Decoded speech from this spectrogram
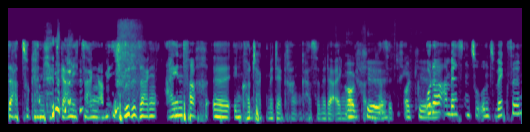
dazu kann ich jetzt gar nichts sagen, aber ich würde sagen, einfach äh, in Kontakt mit der Krankenkasse, mit der eigenen okay, Krankenkasse treten. Okay. Oder am besten zu uns wechseln,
